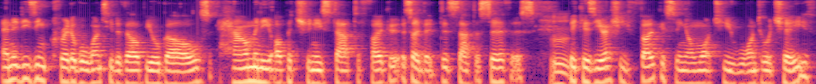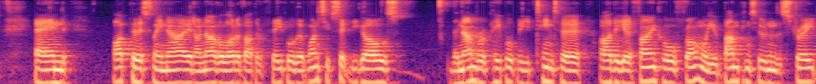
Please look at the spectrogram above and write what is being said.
And it is incredible once you develop your goals how many opportunities start to focus, so that start to surface, mm. because you're actually focusing on what you want to achieve. And I personally know, and I know of a lot of other people, that once you've set your goals, the number of people that you tend to either get a phone call from, or you bump into it in the street,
